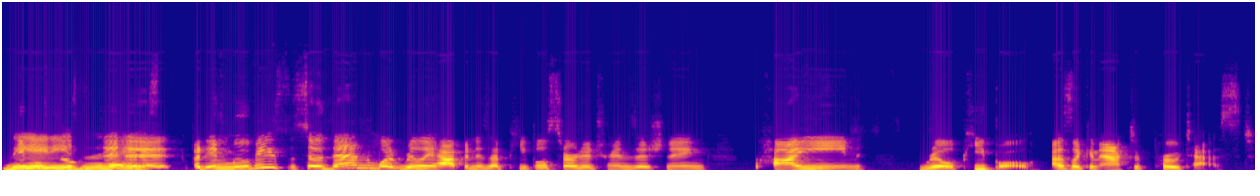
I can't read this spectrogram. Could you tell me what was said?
the people '80s, and the '90s. It. But in movies, so then what really happened is that people started transitioning pieing real people as like an act of protest.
